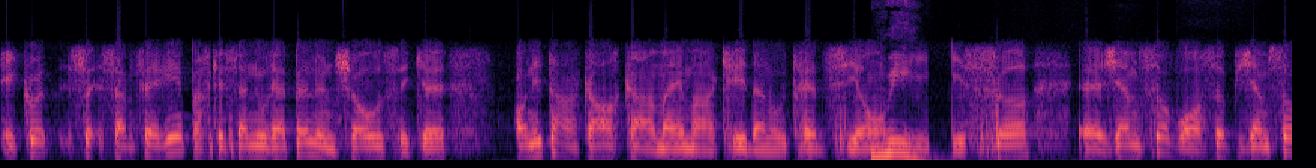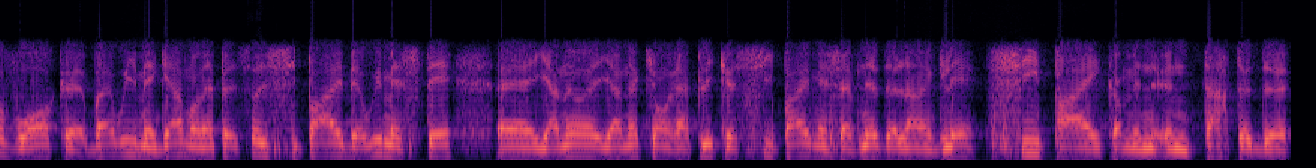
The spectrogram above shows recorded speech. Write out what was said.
Écoute, ça me fait rire parce que ça nous rappelle une chose, c'est que on est encore quand même ancré dans nos traditions. Oui. Et, ça, euh, j'aime ça voir ça, puis j'aime ça voir que, ben oui, mais regarde, on appelle ça le cipaille, ben oui, mais c'était, euh, il y en a, il y en a qui ont rappelé que cipaille, mais ça venait de l'anglais cipaille, comme une, tarte de,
